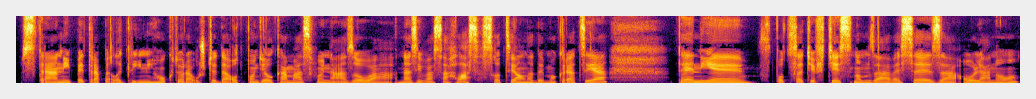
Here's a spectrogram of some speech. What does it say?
strany Petra Pellegriniho, ktorá už teda od pondelka má svoj názov a nazýva sa Hlas sociálna demokracia ten je v podstate v tesnom závese za Oľano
